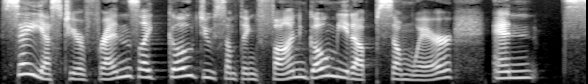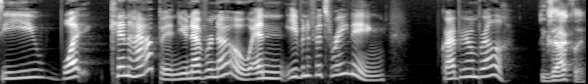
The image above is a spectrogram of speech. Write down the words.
say yes to your friends. Like, go do something fun, go meet up somewhere and see what can happen. You never know. And even if it's raining, grab your umbrella. Exactly.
